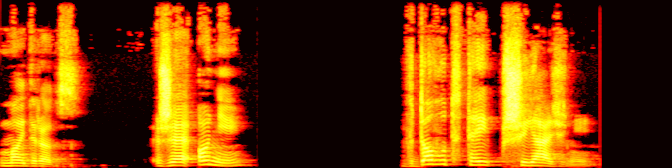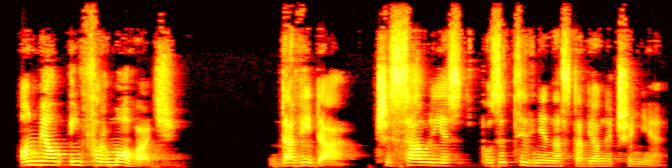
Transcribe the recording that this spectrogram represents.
moi drodzy, że oni w dowód tej przyjaźni, on miał informować Dawida, czy Saul jest pozytywnie nastawiony, czy nie.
